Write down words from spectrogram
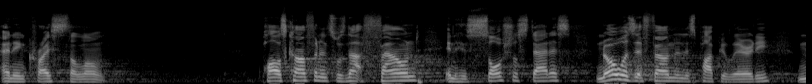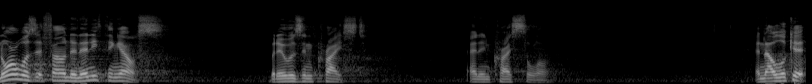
and in Christ alone. Paul's confidence was not found in his social status, nor was it found in his popularity, nor was it found in anything else, but it was in Christ and in Christ alone. And now look at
